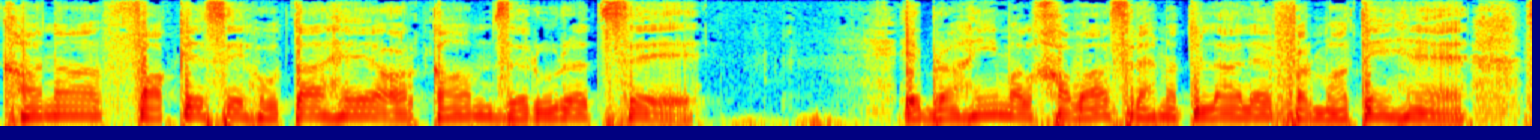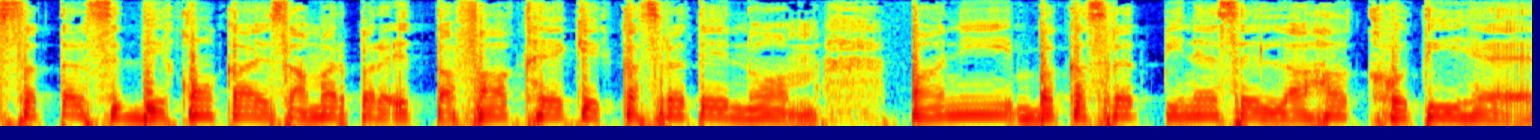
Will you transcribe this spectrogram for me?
کھانا فاقے سے ہوتا ہے اور کام ضرورت سے۔ ابراہیم الخواس رحمۃ اللہ علیہ فرماتے ہیں، ستر صدیقوں کا اس امر پر اتفاق ہے کہ کثرت نوم پانی بکثرت پینے سے لاحق ہوتی ہے۔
